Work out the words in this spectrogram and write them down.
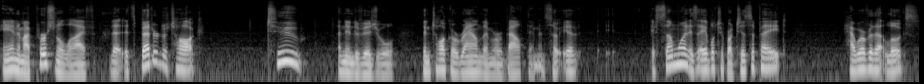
and in my personal life that it's better to talk to an individual than talk around them or about them. And so if if someone is able to participate, however that looks,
